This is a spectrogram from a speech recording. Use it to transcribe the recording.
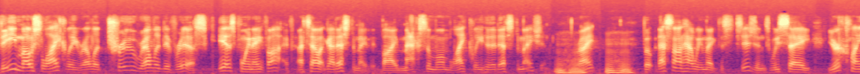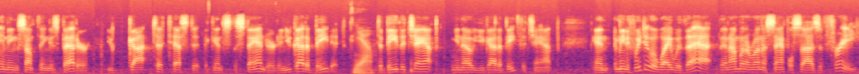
the most likely rel- true relative risk is 0.85. That's how it got estimated by maximum likelihood estimation, mm-hmm. right? Mm-hmm. But that's not how we make decisions. We say you're claiming something is better. You got to test it against the standard, and you got to beat it. Yeah. To be the champ, you know, you got to beat the champ. And I mean, if we do away with that, then I'm going to run a sample size of three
